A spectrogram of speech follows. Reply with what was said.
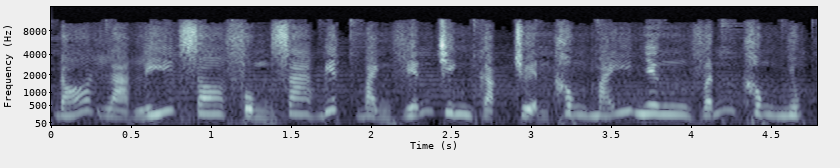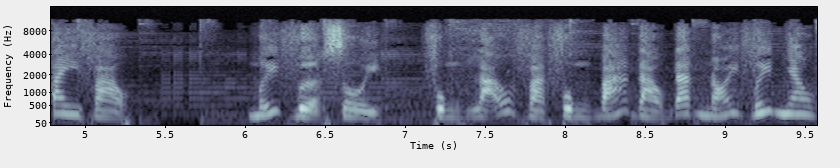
Đó là lý do Phùng gia biết Bành Viễn Trinh gặp chuyện không máy Nhưng vẫn không nhúc tay vào Mới vừa rồi, Phùng Lão và Phùng Bá Đào đã nói với nhau.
